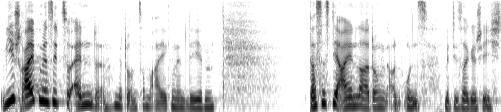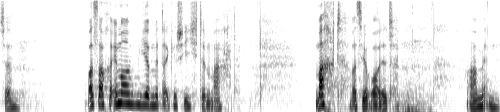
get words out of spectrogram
Wie schreiben wir sie zu Ende mit unserem eigenen Leben? Das ist die Einladung an uns mit dieser Geschichte. Was auch immer ihr mit der Geschichte macht. Macht, was ihr wollt. Amen.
